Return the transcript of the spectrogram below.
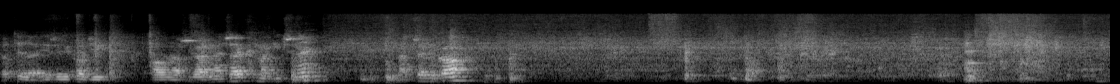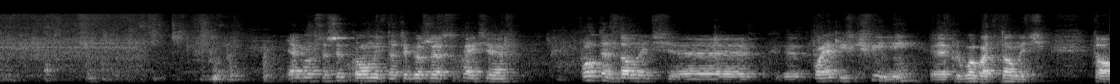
to tyle, jeżeli chodzi o nasz garneczek magiczny. Naczynko. Ja go chcę szybko umyć, dlatego że słuchajcie, potem domyć e, e, po jakiejś chwili, e, próbować domyć to,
